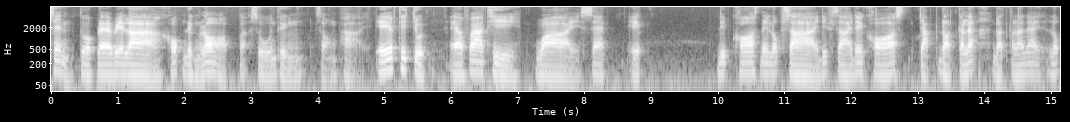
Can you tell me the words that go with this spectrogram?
เส้น ตัวแปรเวลาครบ 1 รอบก็0ถึง2พาย f ที่จุด alpha t y z x ดิฟคอสได้ลบไซน์ดิฟไซน์ได้คอสจับดอทกันล้วดอทกันล้วได้ลบ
